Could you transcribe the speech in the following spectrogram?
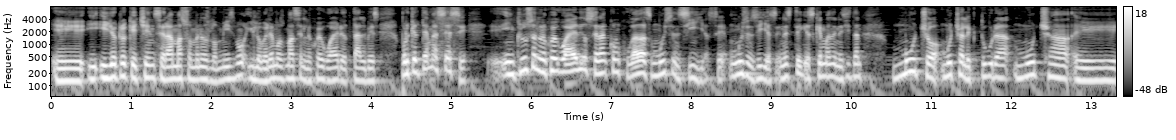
eh, y, yo creo que Chen será más o menos lo mismo y lo veremos más en el juego aéreo tal vez. Porque el tema es ese. Incluso en el juego aéreo serán con jugadas muy sencillas. Eh, muy sencillas. En este esquema necesitan mucho, mucha lectura, mucha, eh,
